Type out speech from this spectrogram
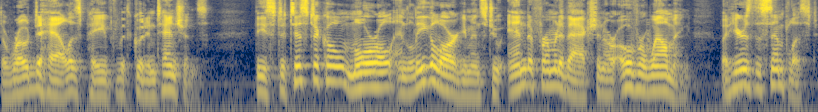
The road to hell is paved with good intentions. These statistical, moral, and legal arguments to end affirmative action are overwhelming, but here's the simplest.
